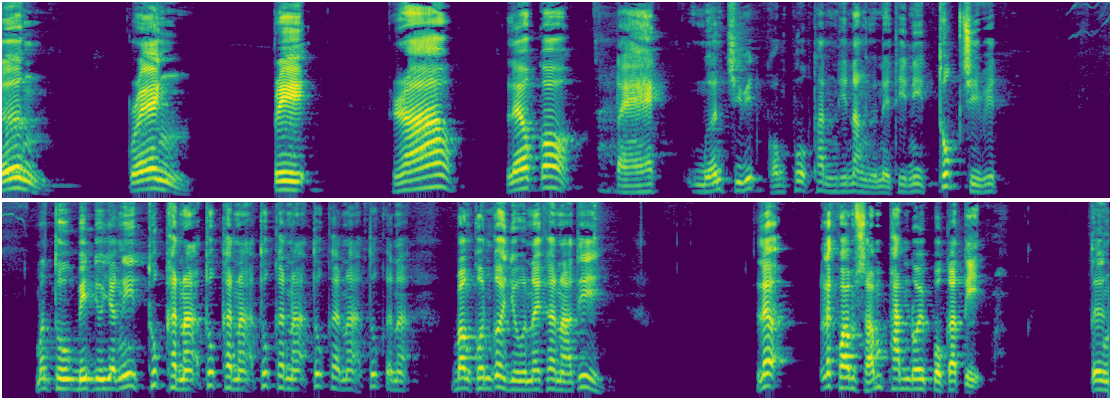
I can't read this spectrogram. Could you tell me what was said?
ตึงเกรงปรีร้าว แล้วก็ แตกเหมือนชีวิตของพวกท่านที่นั่งอยู่ในที่นี้ทุกชีวิต มันถูกบิดอยู่อย่างนี้ทุกขณะ ทุกขณะ ทุกขณะ ทุกขณะ ทุกขณะ บางคนก็อยู่ในขณะที่ แล้วและความสัมพันธ์โดยปกติ ตึง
